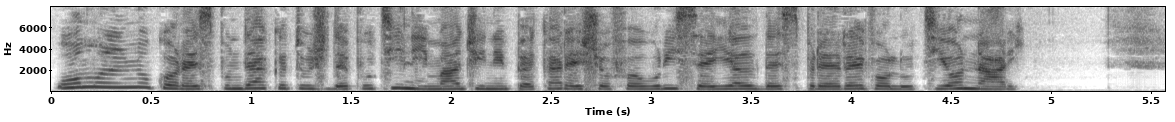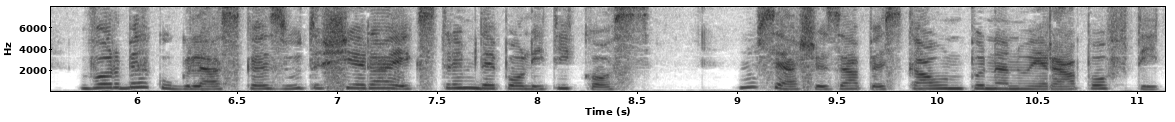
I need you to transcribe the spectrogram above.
Omul nu corespundea câtuși de puțin imaginii pe care și-o făurise el despre revoluționari. Vorbea cu glas căzut și era extrem de politicos. Nu se așeza pe scaun până nu era poftit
